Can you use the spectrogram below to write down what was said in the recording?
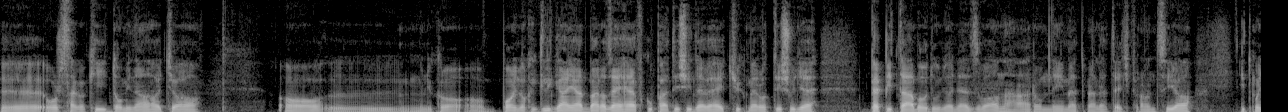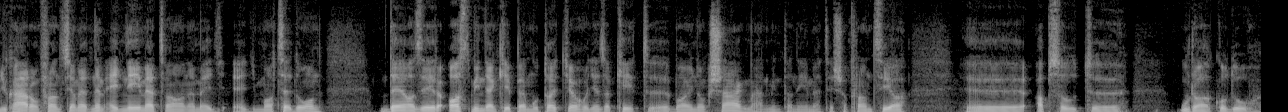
ö, ország, aki így dominálhatja a, a mondjuk a, a bajnokik ligáját, bár az EHF kupát is ide vehetjük, mert ott is ugye Pepitában ugyanez van, három német mellett egy francia. Itt mondjuk három francia, mert nem egy német van, hanem egy, egy macedón, de azért azt mindenképpen mutatja, hogy ez a két bajnokság, már mint a német és a francia, abszolút uralkodó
